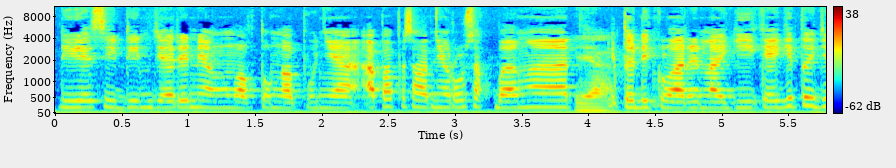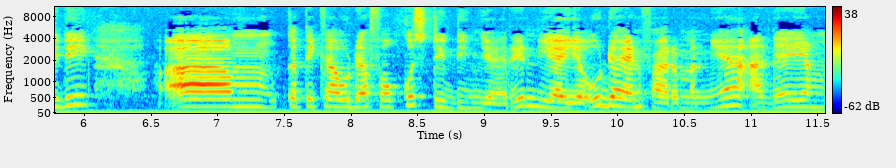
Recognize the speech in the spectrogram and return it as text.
di si Din Djarin yang waktu nggak punya apa pesawatnya rusak banget Iya. itu dikeluarin lagi kayak gitu jadi em, ketika udah fokus di Din Djarin ya ya udah environmentnya ada yang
